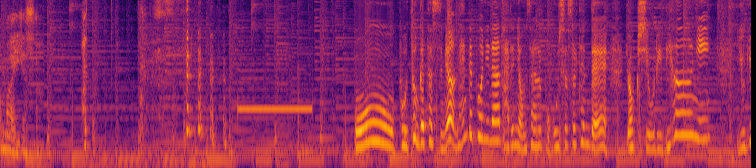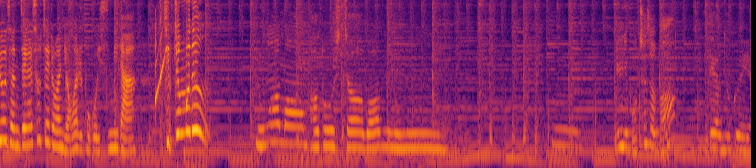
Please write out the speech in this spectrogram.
엄마가 이겼어. 오, 보통 같았으면 핸드폰이나 다른 영상을 보고 있었을 텐데 역시 우리 리흔이 6.25 전쟁을 소재로 한 영화를 보고 있습니다. 집중 모드! 영화만 봐도 진짜 마음이 너무... 그... 리은이 뭐 찾아봐? 내가 누구예요?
